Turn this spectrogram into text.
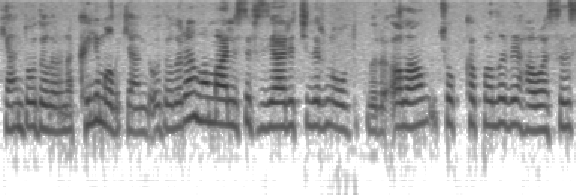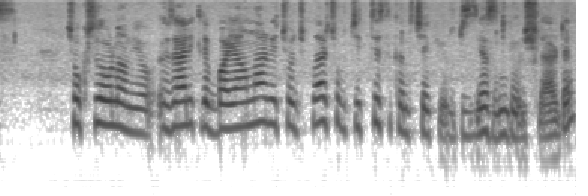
kendi odalarına, klimalı kendi odaları ama maalesef ziyaretçilerin oldukları alan çok kapalı ve havasız. çok zorlanıyor. Özellikle bayanlar ve çocuklar çok ciddi sıkıntı çekiyoruz biz yazın görüşlerde.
